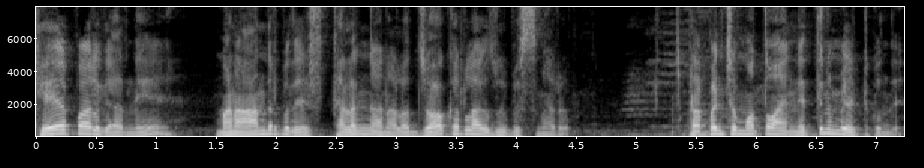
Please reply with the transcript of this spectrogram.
కేపాల్ గారిని మన ఆంధ్రప్రదేశ్ తెలంగాణలో జోకర్ లాగా చూపిస్తున్నారు. ప్రపంచం మొత్తం ఆయన నెత్తిన పెట్టుకుంది.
